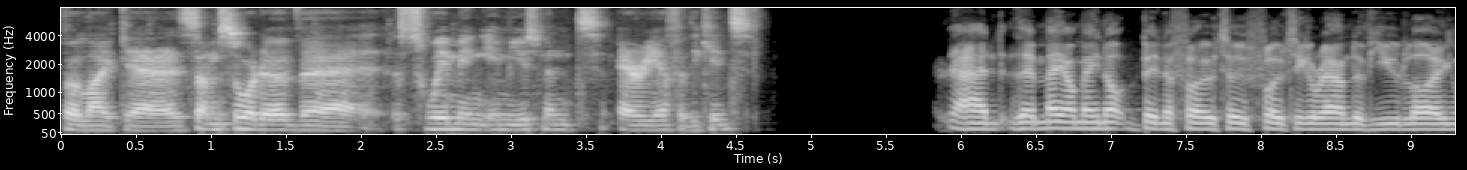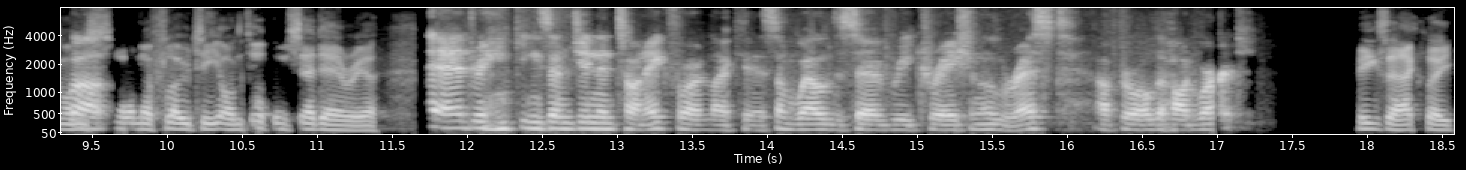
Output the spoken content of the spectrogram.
for like uh, some sort of uh, swimming amusement area for the kids. And there may or may not have been a photo floating around of you lying on, Well- on a floaty on top of said area. Uh, drinking some gin and tonic for like uh, some well-deserved recreational rest after all the hard work. Exactly.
